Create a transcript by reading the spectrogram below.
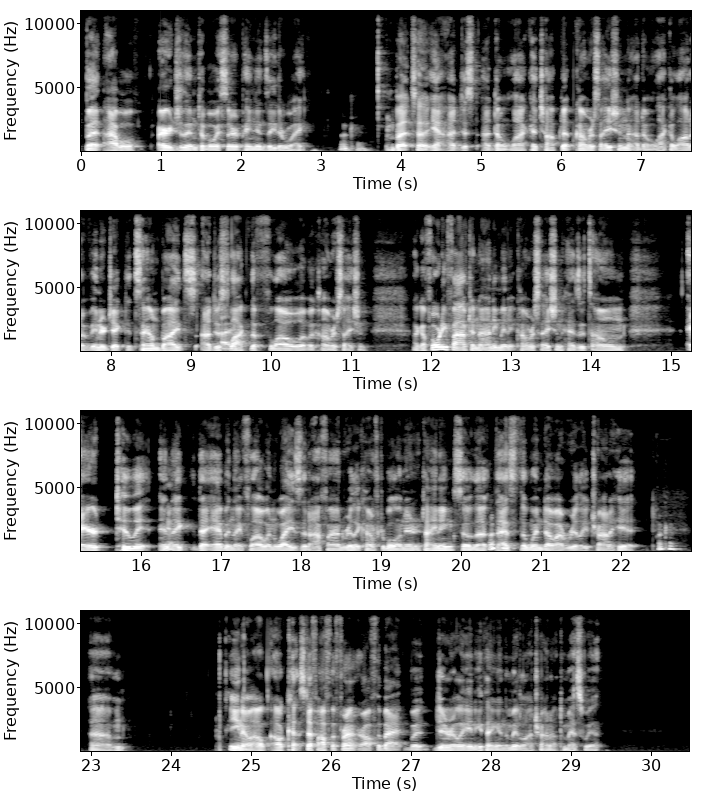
but I will urge them to voice their opinions either way. Okay. But uh, yeah, I just I don't like a chopped up conversation. I don't like a lot of interjected sound bites. I just I- like the flow of a conversation. Like a forty-five to ninety-minute conversation has its own air to it, and Yeah. they they ebb and they flow in ways that I find really comfortable and entertaining. So that Okay. that's the window I really try to hit. Okay. Um, you know, I'll I'll cut stuff off the front or off the back, but generally anything in the middle, I try not to mess with.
